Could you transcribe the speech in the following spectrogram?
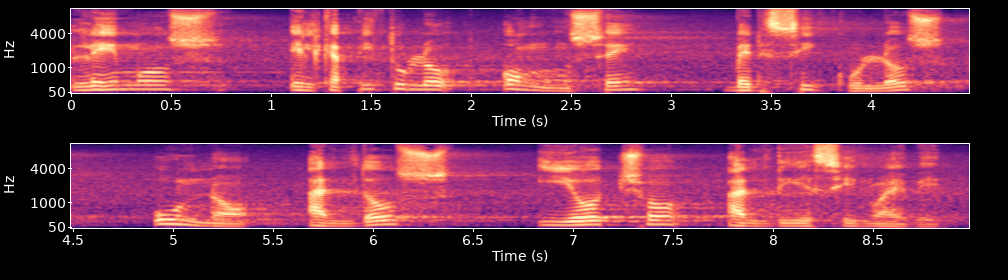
leemos el capítulo 11, versículos 1 al 2 y 8 al 19.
